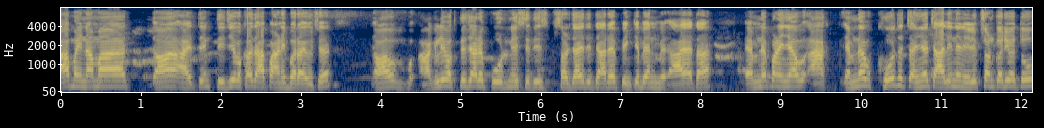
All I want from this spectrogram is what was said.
આ મહિનામાં આઈ થિંક ત્રીજી વખત આ પાણી ભરાયું છે. આગલી વખતે જ્યારે પૂરની સ્થિતિ સર્જાઈ હતી ત્યારે પિંકીબેન આવ્યા હતા. એમને પણ અહીંયા એમને ખુદ અહીંયા ચાલીને નિરીક્ષણ કર્યું હતું.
